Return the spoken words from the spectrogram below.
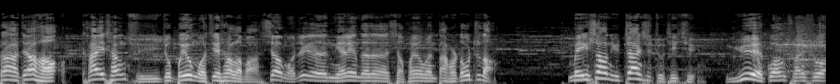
大家好，开场曲就不用我介绍了吧？像我这个年龄的小朋友们，大伙儿都知道，《美少女战士》主题曲《月光传说》。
